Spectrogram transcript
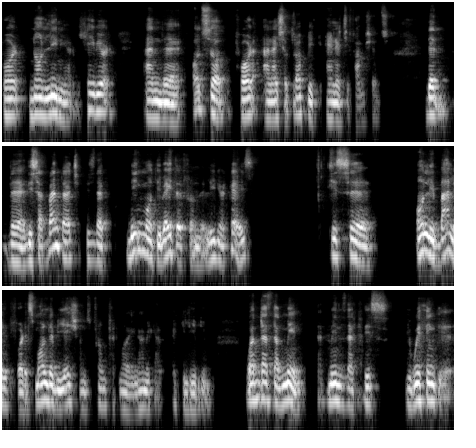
for nonlinear behavior and uh, also for anisotropic energy functions. The, the disadvantage is that being motivated from the linear case is uh, only valid for small deviations from thermodynamic equilibrium. What does that mean? That means that this, if we think uh,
